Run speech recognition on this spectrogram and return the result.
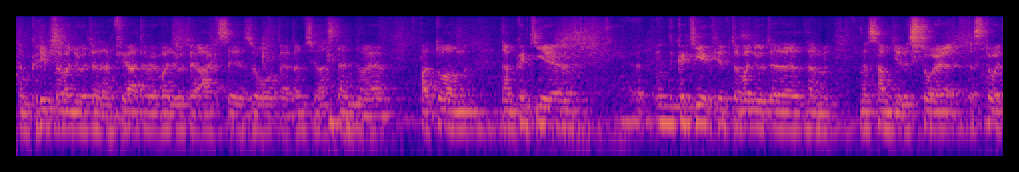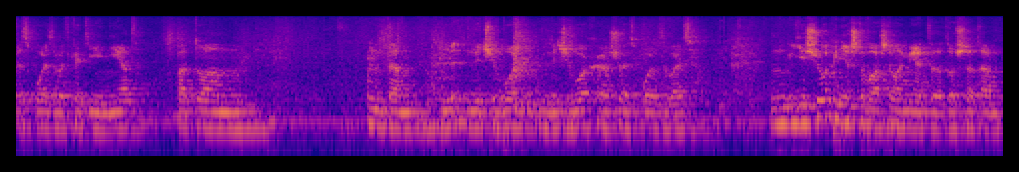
там, криптовалюты, там, фиатовые валюты, акции, золото, там, все остальное. Потом, там, какие э, какие криптовалюты там на самом деле стоит, стоит использовать, какие нет. Потом там для чего для чего хорошо использовать. Еще, конечно, важный момент это то, что там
